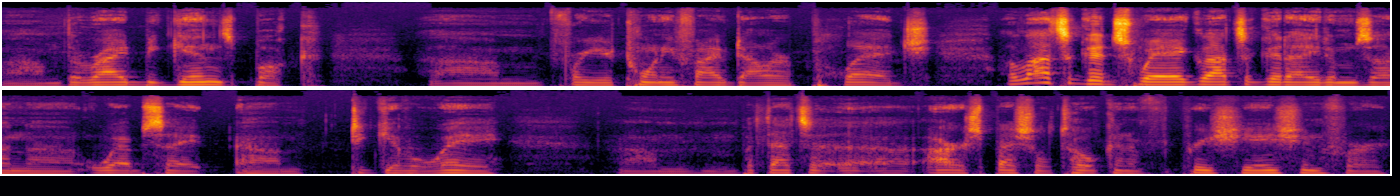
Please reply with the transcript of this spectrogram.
Um, the Ride Begins book um, for your $25 pledge. Uh, lots of good swag, lots of good items on the website um, to give away. Um, but that's a, a, our special token of appreciation for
